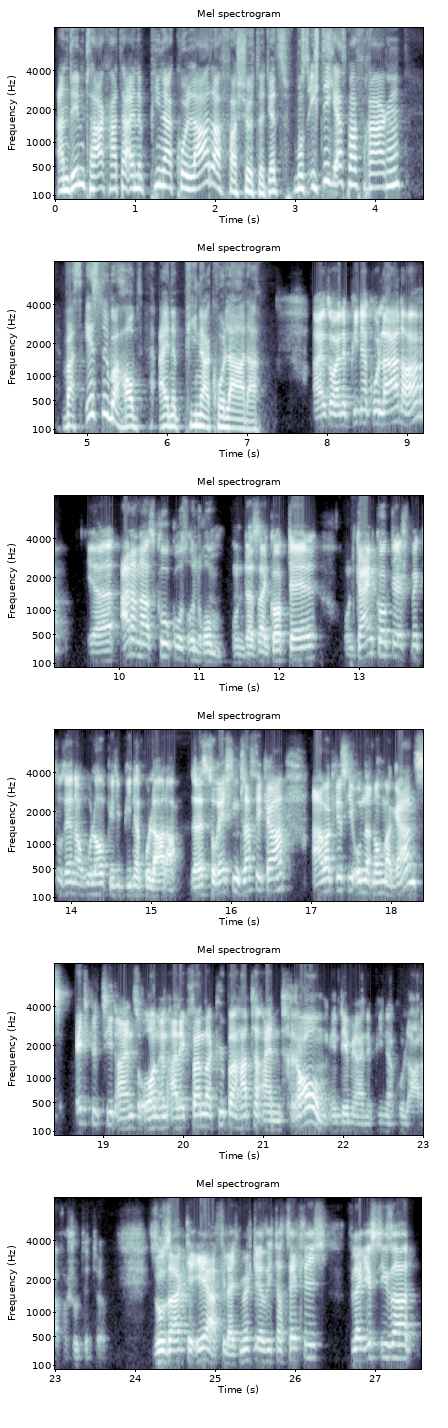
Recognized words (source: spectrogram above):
an dem Tag hat er eine Pina Colada verschüttet. Jetzt muss ich dich erstmal fragen, was ist überhaupt eine Pina Colada? Also eine Pina Colada, äh, Ananas, Kokos und Rum. Und das ist ein Cocktail. Und kein Cocktail schmeckt so sehr nach Urlaub wie die Pina Colada. Das ist zu Recht ein Klassiker. Aber Chrissy, um das nochmal ganz explizit einzuordnen, Alexander Küper hatte einen Traum, in dem er eine Pina Colada verschüttete. So sagte er. Vielleicht möchte er sich tatsächlich, vielleicht ist dieser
